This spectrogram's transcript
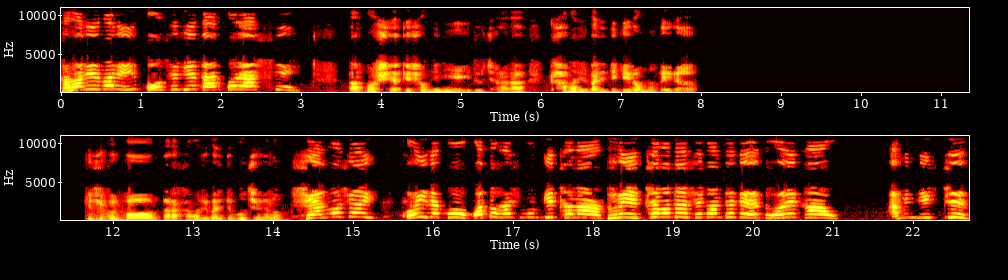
খাবারের বাড়ি পৌঁছে দিয়ে তারপরে আসছি। তারপর শেয়ালকে সঙ্গে নিয়ে ইঁদুর ছানারা খামারের বাড়ির দিকে রওনা হয়ে গেল। কিছুক্ষণ পর তারা খামারের বাড়িতে পৌঁছে গেল। শিয়াল মশাই ওই দেখো কত হাঁস মুরগির ছানা। তুমি ইচ্ছে মতো সেখান থেকে ধরে খাও। আমি নিশ্চিত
